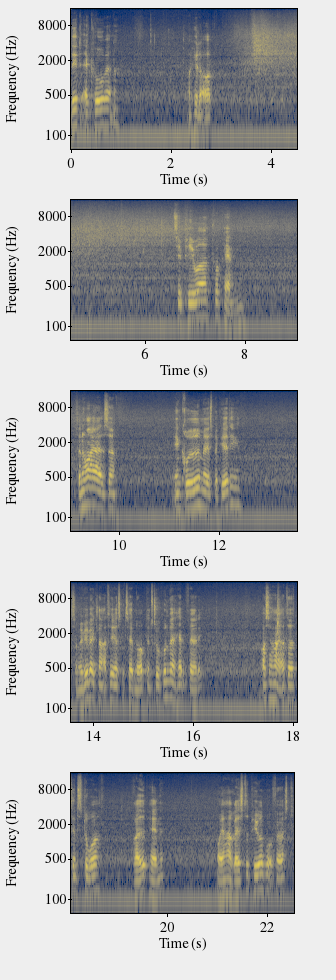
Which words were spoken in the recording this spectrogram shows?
lidt af kogevandet og hælder op til peberet på panden. Så nu har jeg altså en gryde med spaghetti, som er ved at være klar til, at jeg skal tage den op. Den skal jo kun være halvt færdig. Og så har jeg så den store brede pande, hvor jeg har ristet peber på først,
